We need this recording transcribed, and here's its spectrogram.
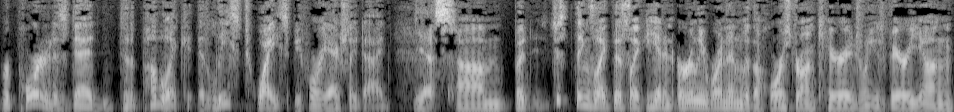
reported as dead to the public at least twice before he actually died. Yes. Um, but just things like this, like he had an early run-in with a horse-drawn carriage when he was very young.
